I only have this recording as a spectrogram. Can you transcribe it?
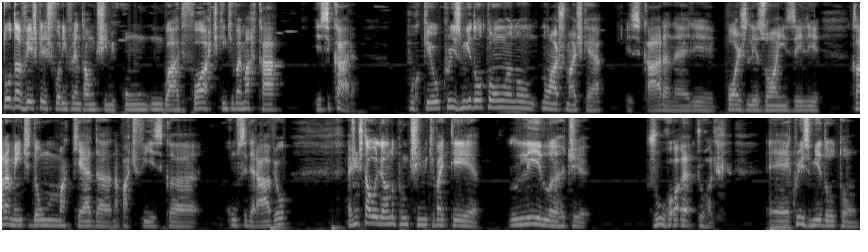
toda vez que eles forem enfrentar um time com um guard forte, quem que vai marcar esse cara? Porque o Chris Middleton eu não, não acho mais que é esse cara, né? Ele pós lesões, ele claramente deu uma queda na parte física considerável. A gente tá olhando para um time que vai ter Lillard, Drew, é, Drew é, Chris Middleton,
